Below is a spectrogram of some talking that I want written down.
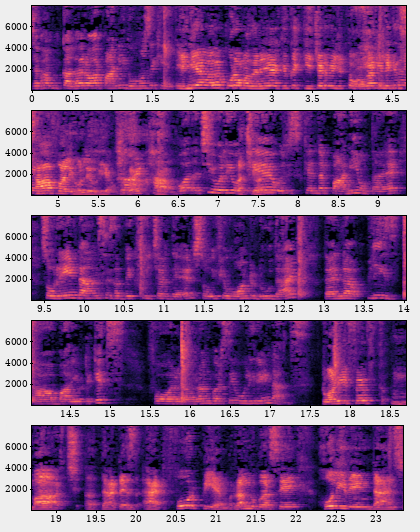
जब हम कलर और पानी दोनों से खेलते इंडिया वाला पूरा मज़ा नहीं है क्योंकि कीचड़ वीचड़ तो होगा नहीं लेकिन साफ़ वाली होली होगी यहाँ पर हाँ, राइट हाँ, बहुत अच्छी होली होती अच्छी है। और इसके अंदर पानी होता है। So rain dance is a big feature there so if you want to do that then please buy your tickets for Rang Barse Holi rain dance twenty fifth March that is at four P M रंग भर से होली रेन डांस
